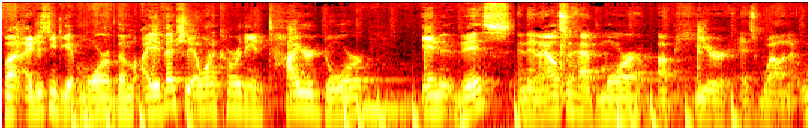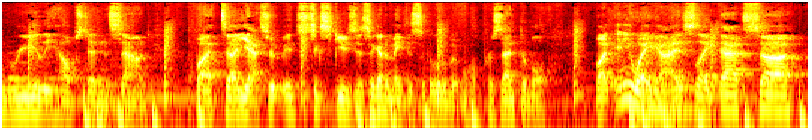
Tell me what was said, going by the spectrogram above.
but I just need to get more of them. I eventually, I want to cover the entire door in this, and then I also have more up here as well, and it really helps deaden sound. But uh, yeah, so it's just excuses. I got to make this look a little bit more presentable. But anyway, guys, like that's uh,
